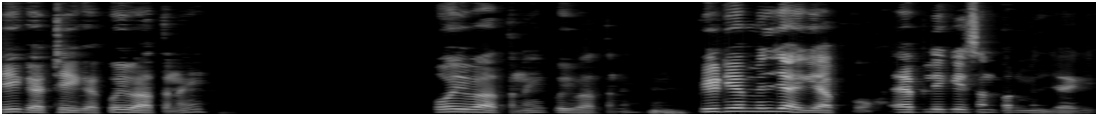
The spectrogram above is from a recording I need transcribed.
ठीक है ठीक है, कोई बात नहीं। कोई बात नहीं, कोई बात नहीं। पीडीएफ मिल जाएगी आपको, एप्लीकेशन पर मिल जाएगी।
